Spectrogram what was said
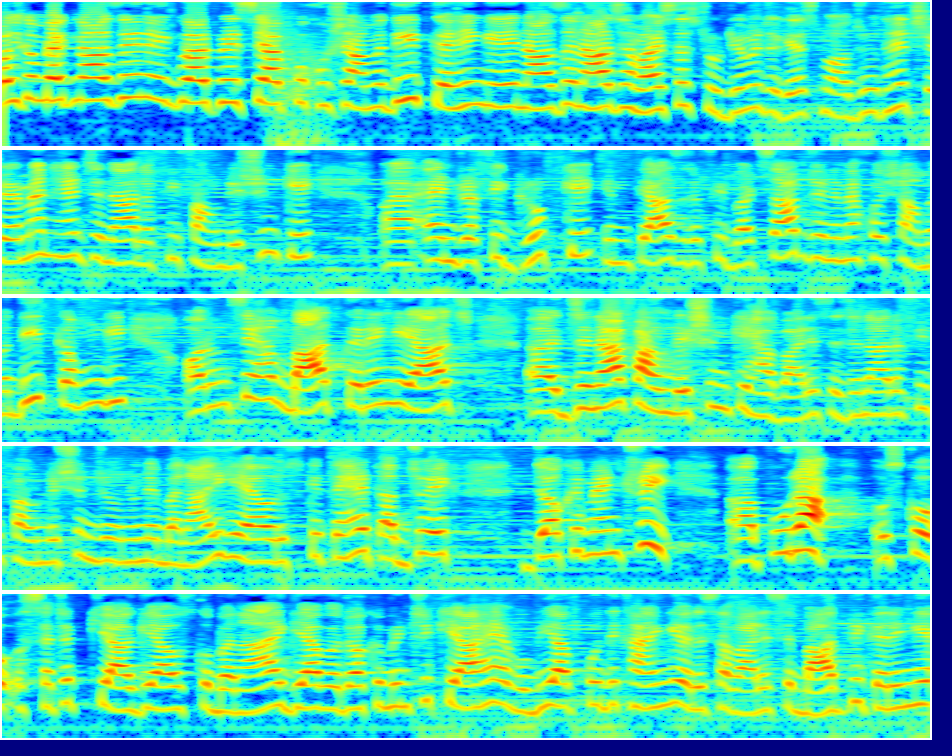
वेलकम बैक नाजिन। एक बार फिर से आपको खुश आमदीद कहेंगे। नाजन आज हमारे साथ स्टूडियो में जो गेस्ट मौजूद हैं चेयरमैन हैं जना रफ़ी फाउंडेशन के एंड रफ़ी ग्रुप के इम्तियाज़ रफ़ी भट्ट साहब जिन्हें मैं खुश आमदीद कहूँगी। और उनसे हम बात करेंगे आज जना फाउंडेशन के हवाले से। जना रफ़ी फाउंडेशन जो उन्होंने बनाई है और उसके तहत अब जो एक डॉक्यूमेंट्री पूरा उसको सेटअप किया गया उसको बनाया गया वो डॉक्यूमेंट्री क्या है वो भी आपको दिखाएँगे और इस हवाले से बात भी करेंगे।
